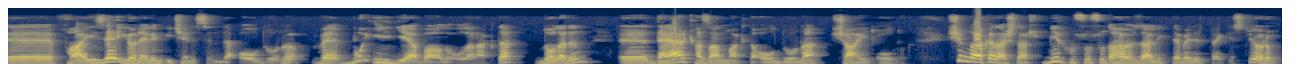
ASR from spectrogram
e, faize yönelim içerisinde olduğunu ve bu ilgiye bağlı olarak da doların e, değer kazanmakta olduğuna şahit olduk. Şimdi arkadaşlar bir hususu daha özellikle belirtmek istiyorum.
